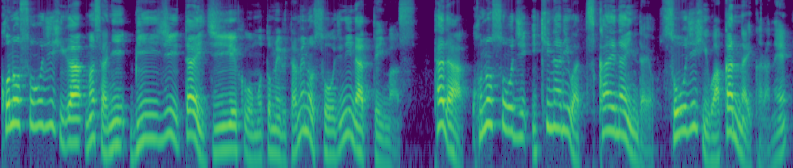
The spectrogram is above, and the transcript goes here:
この相似比がまさに BG 対 GF を求めるための相似になっています。ただ、この相似いきなりは使えないんだよ。相似比わかんないからね。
